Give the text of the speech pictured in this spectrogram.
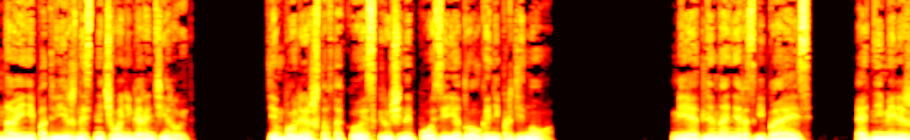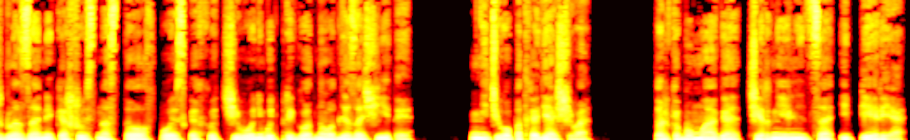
Но и неподвижность ничего не гарантирует. Тем более, что в такой скрюченной позе я долго не протяну. Медленно, не разгибаясь, Одними лишь глазами кашусь на стол в поисках хоть чего-нибудь пригодного для защиты. Ничего подходящего. Только бумага, чернильница и перья.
